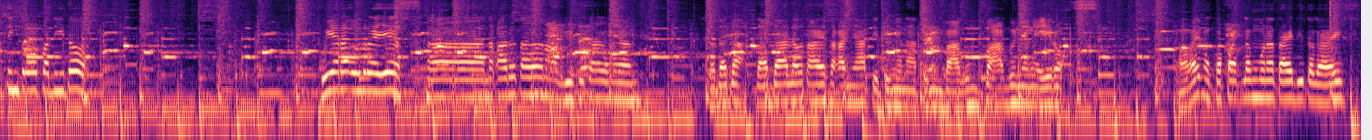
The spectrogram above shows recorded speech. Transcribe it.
ating tropa dito. Kuya Raul Reyes, uh, nakaro tayo, nakabisi tayo ngayon. So dada, dadalaw tayo sa kanya, titingnan natin yung bagong bago niyang Aerox. Okay, magpa-park lang muna tayo dito guys.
